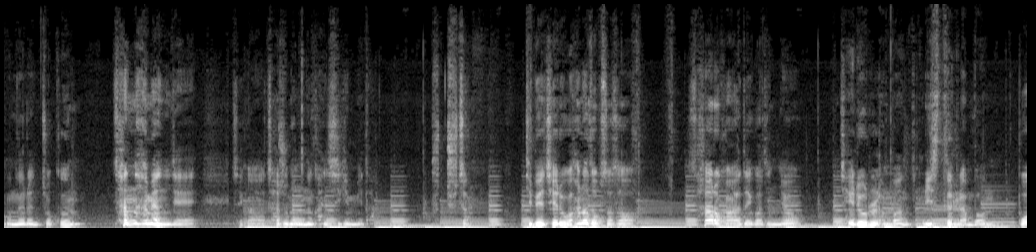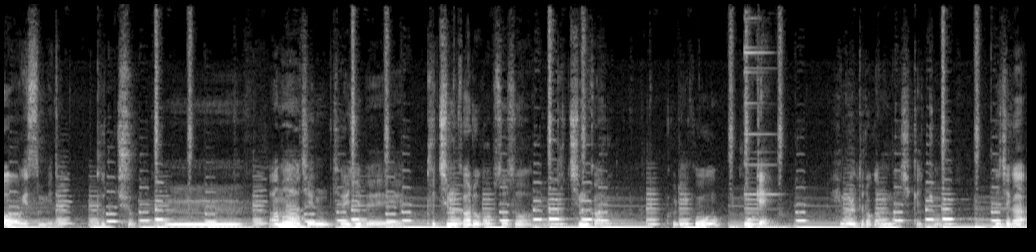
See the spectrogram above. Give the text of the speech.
오늘은 조금 산 하면 이제 제가 자주 먹는 간식입니다. 부추전. 집에 재료가 하나도 없어서 사러 가야 되거든요. 재료를 한번 리스트를 한번 뽑아 보겠습니다. 부추. 음, 아마 지금 저희 집에 부침가루가 없어서 부침가루 그리고 조개. 해물 들어가면 맛있겠죠. 근데 제가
